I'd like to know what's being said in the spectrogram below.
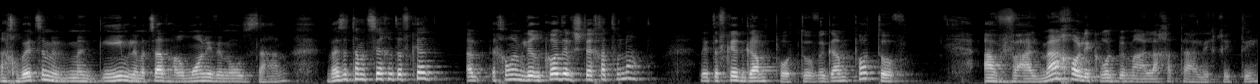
אנחנו בעצם מגיעים למצב הרמוני ומאוזן, ואז אתה מצליח לתפקד, איך אומרים, לרקוד על שתי חתונות. לתפקד גם פה טוב וגם פה טוב. אבל מה יכול לקרות במהלך התהליך איתי?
